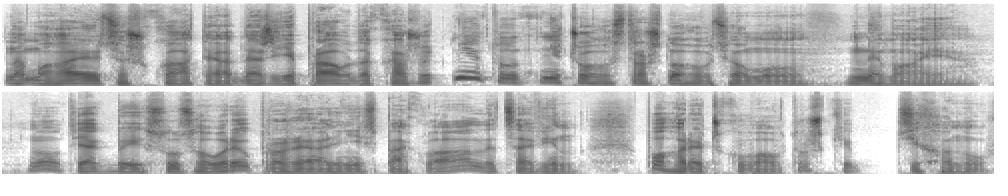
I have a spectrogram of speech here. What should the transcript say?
намагаються шукати, а де ж є правда, кажуть, ні, тут нічого страшного в цьому немає. Ну, от якби Ісус говорив про реальність пекла, але це він погарячкував, трошки психанув.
